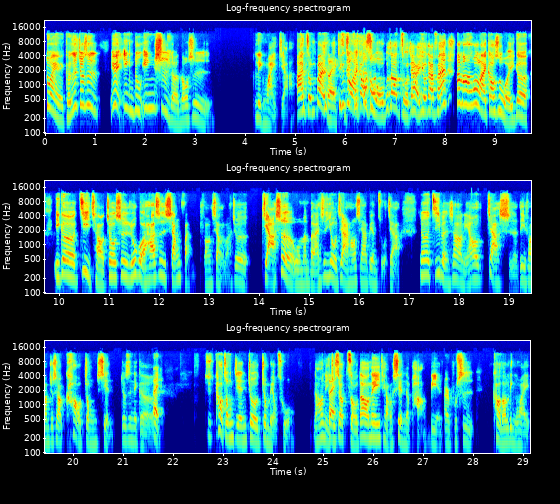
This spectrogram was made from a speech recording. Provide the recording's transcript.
对，可是就是因为印度英式的都是。另外一家啊，怎么办？听众来告诉我，我不知道左驾还是右驾。反正他们后来告诉我一个一个技巧，就是如果它是相反方向的嘛，就假设我们本来是右驾，然后现在变左驾，就是基本上你要驾驶的地方就是要靠中线，就是那个对，就靠中间就就没有错。然后你就是要走到那一条线的旁边，而不是。靠到另外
